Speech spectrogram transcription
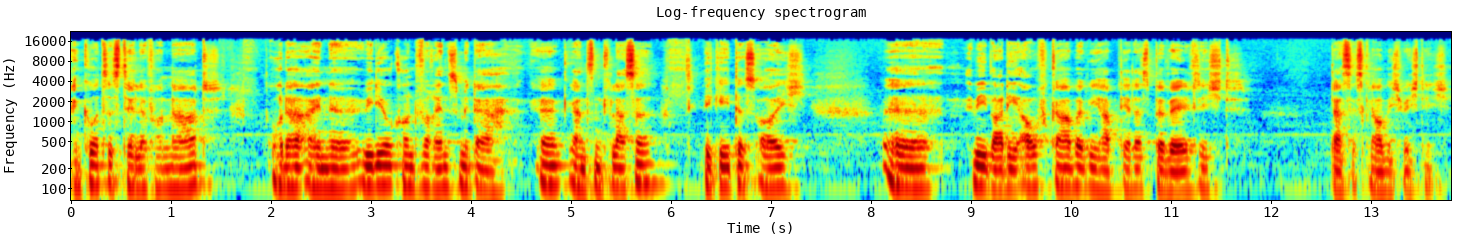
ein kurzes Telefonat oder eine Videokonferenz mit der äh, ganzen Klasse. Wie geht es euch? Äh, wie war die Aufgabe? Wie habt ihr das bewältigt? Das ist, glaube ich, wichtig.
